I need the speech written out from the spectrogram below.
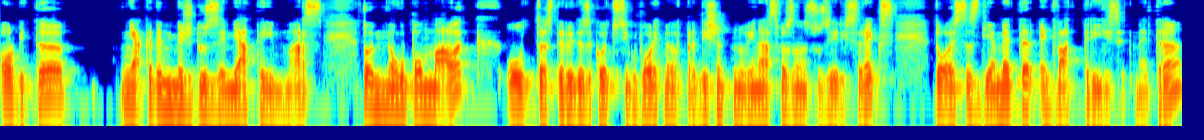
орбита някъде между Земята и Марс. Той е много по-малък, от астероида, за който си говорихме в предишната новина, свързана с Озирис Рекс. Той е с диаметър едва 30 метра,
